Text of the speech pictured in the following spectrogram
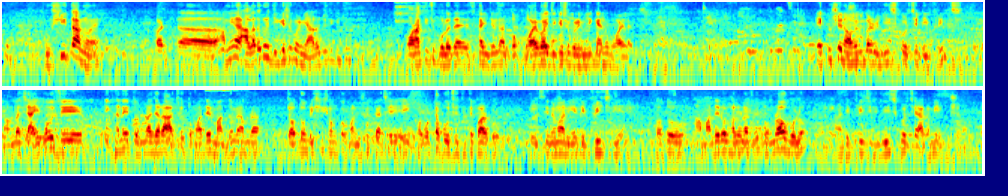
খুব খুশি তা নয়। বাট আমি আর আলাদা করে জিজ্ঞাসা করিনি। আরও যদি কিছু কড়া কিছু বলে দেয়, তাই জন্য আর ভয় ভয় জিজ্ঞাসা করিনি যে কেন ভয় লাগছে। একুশে নভেম্বর রিলিজ করছে ডিফ্রিজ আমরা চাইব যে এখানে তোমরা যারা আছো, তোমাদের মাধ্যমে আমরা যত বেশি সংখ্যক মানুষের কাছে এই খবরটা পৌঁছে দিতে পারব এই সিনেমা নিয়ে ডিফ্রিজ নিয়ে। তত আমাদেরও ভালো লাগবে, তোমরাও বলো। ডিফ্রিজ রিলিজ করছে আগামী একুশে নভেম্বর।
